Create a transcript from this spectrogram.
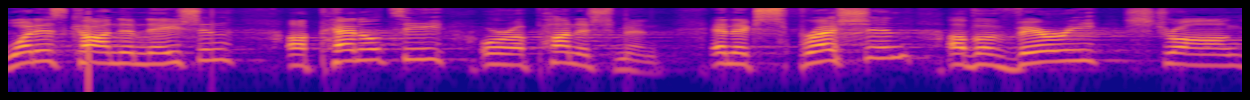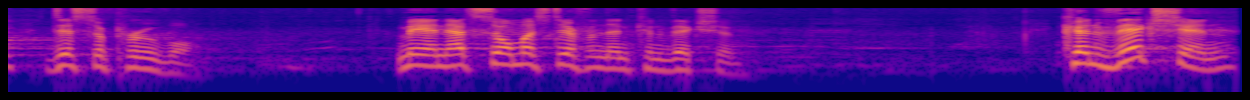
What is condemnation? A penalty or a punishment, an expression of a very strong disapproval. Man, that's so much different than conviction. Conviction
